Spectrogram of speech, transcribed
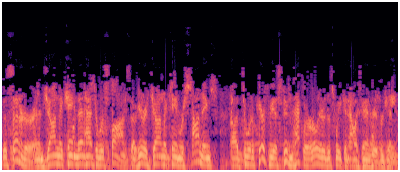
the senator, and John McCain then had to respond. So here is John McCain responding uh, to what appears to be a student heckler earlier this week in Alexandria, Virginia.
